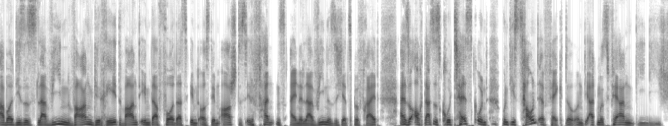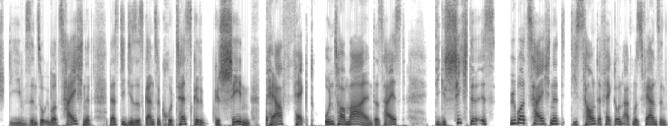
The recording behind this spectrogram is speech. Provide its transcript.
Aber dieses Lawinenwarngerät warnt eben davor, dass eben aus dem Arsch des Elefantens eine Lawine sich jetzt befreit. Also auch das ist grotesk und, und die Soundeffekte und die Atmosphären, die, die, die sind so überzeichnet, dass die dieses ganze groteske Geschehen perfekt untermalen. Das heißt, die Geschichte ist überzeichnet, die Soundeffekte und Atmosphären sind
